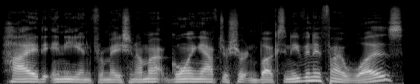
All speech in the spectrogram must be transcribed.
hide any information. I'm not going after certain bucks. And even if I was,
